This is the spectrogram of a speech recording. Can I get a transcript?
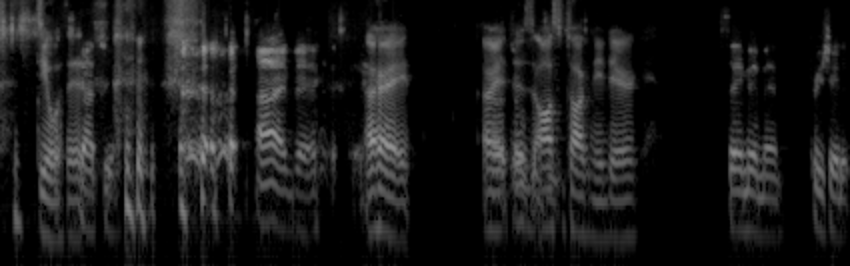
Deal with it. Got you. All right, man. All right. All I'll. It was talk to you. awesome talking to you, Derek. Same here, man. Appreciate it.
